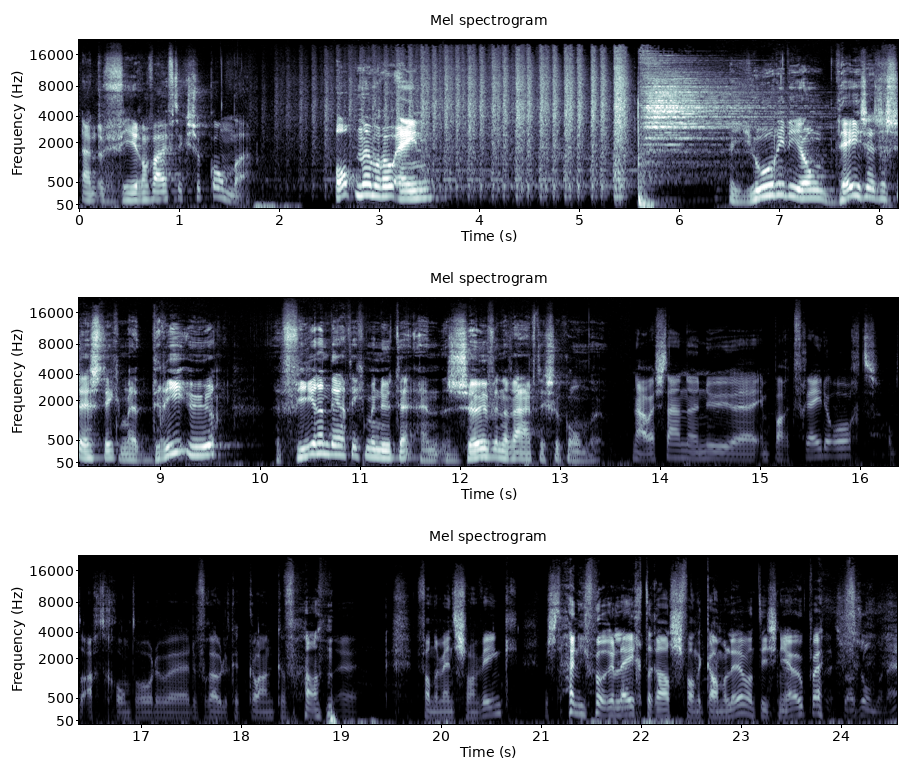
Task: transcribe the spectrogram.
en 54 seconden. Op nummer 1. Jury de Jong, D66, met 3 uur, 34 minuten en 57 seconden. Nou, we staan eh, nu eh, in Park Vredeoord. Op de achtergrond hoorden we de vrolijke klanken van, eh, van de mensen van Wink. We staan hier voor een leeg terras van de Kameleur, want die is niet open. Dat is wel zonde, hè?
